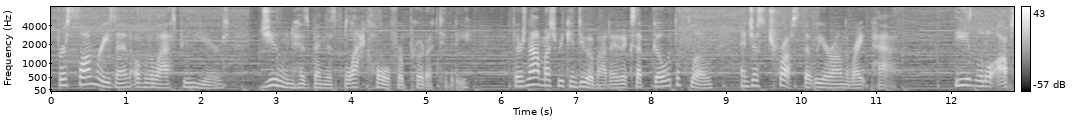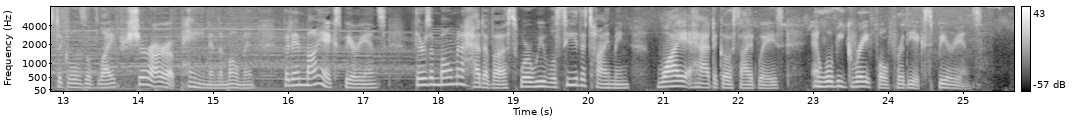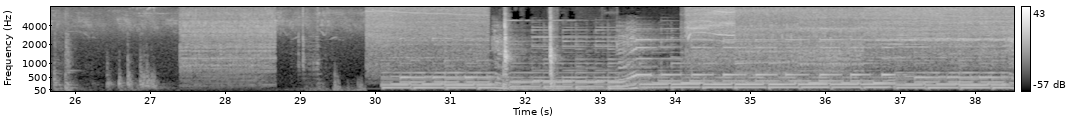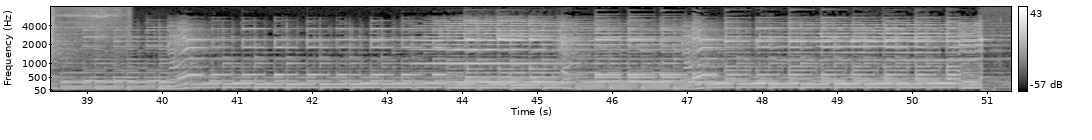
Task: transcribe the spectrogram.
For some reason, over the last few years, June has been this black hole for productivity. There's not much we can do about it except go with the flow and just trust that we are on the right path. These little obstacles of life sure are a pain in the moment, but in my experience, there's a moment ahead of us where we will see the timing, why it had to go sideways, and we'll be grateful for the experience.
